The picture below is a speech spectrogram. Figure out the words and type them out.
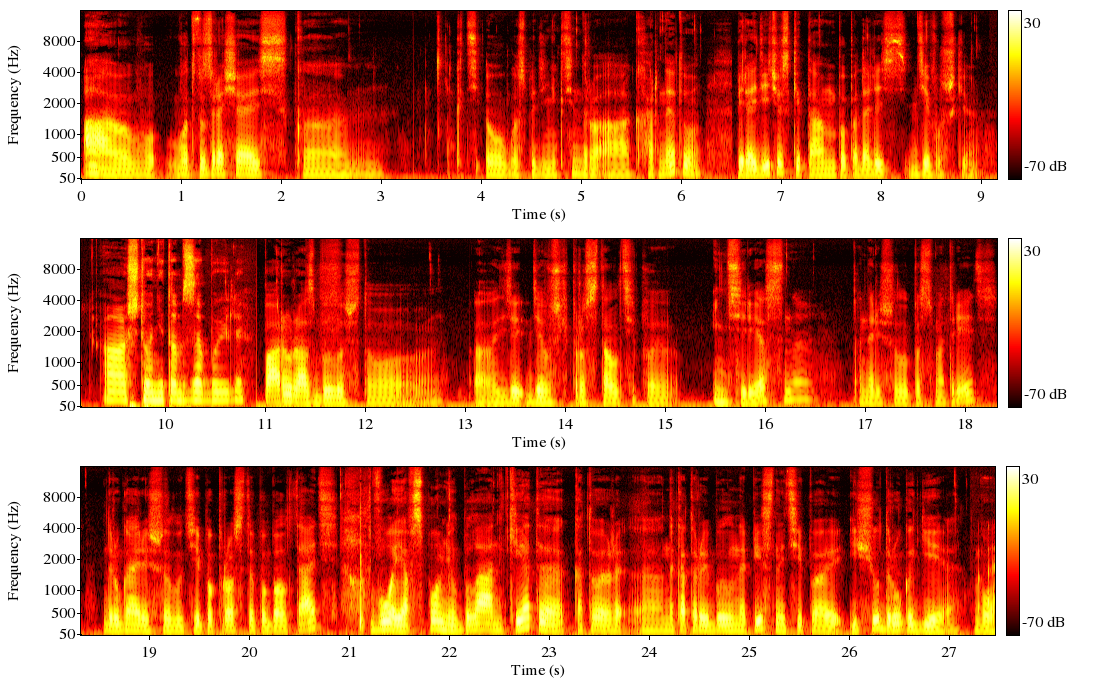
а, вот возвращаясь к, к... О, господи, не к Тиндеру, а к Харнету, периодически там попадались девушки. А что они там забыли? Пару раз было, что э, девушке просто стало, типа, интересно, она решила посмотреть, другая решила, типа, просто поболтать. Во, я вспомнил, была анкета, которая, э, на которой было написано, типа, «Ищу друга гея». Во.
